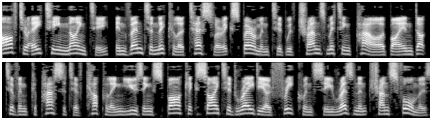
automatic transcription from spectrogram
After 1890, inventor Nikola Tesla experimented with transmitting power by inductive and capacitive coupling using spark-excited radio frequency resonant transformers,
